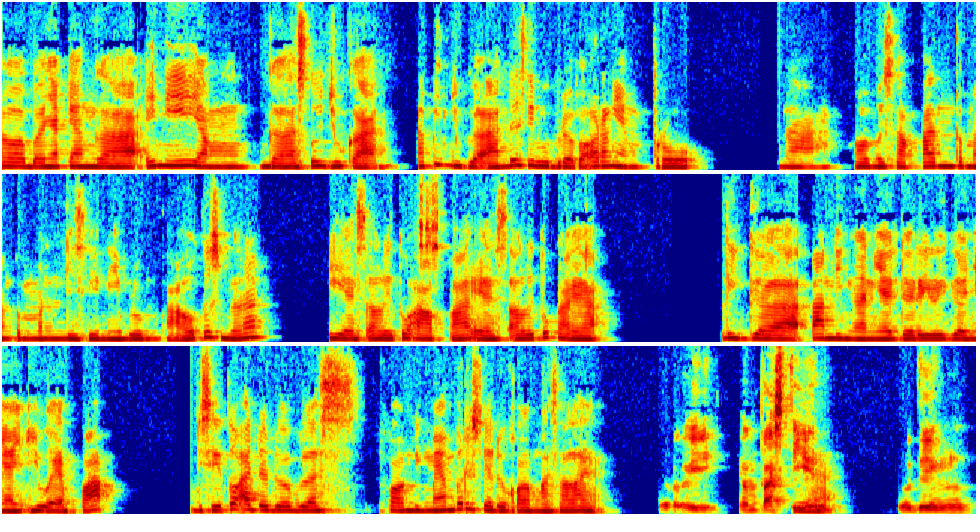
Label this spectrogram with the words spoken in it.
eh, banyak yang nggak ini yang nggak setuju kan. Tapi juga ada sih beberapa orang yang pro. Nah kalau misalkan teman-teman di sini belum tahu tuh sebenarnya ESL itu apa? ESL itu kayak liga tandingannya dari liganya UEFA. Di situ ada 12 founding members ya kalau nggak salah ya. Yoi, yang pasti Iya. including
